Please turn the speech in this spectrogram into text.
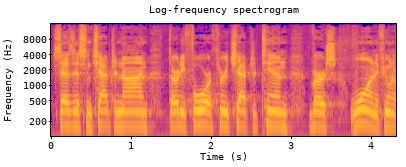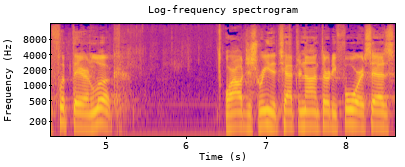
says this in chapter 9, 34 through chapter 10, verse 1. If you want to flip there and look, or I'll just read it, chapter 9, 34, it says,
